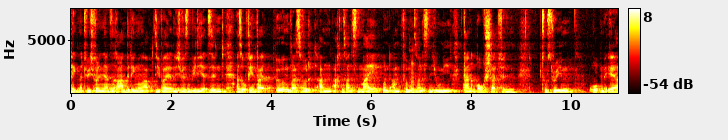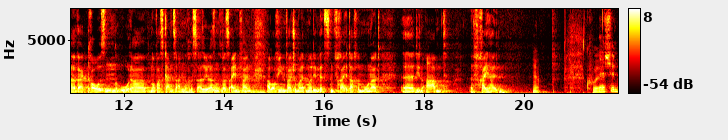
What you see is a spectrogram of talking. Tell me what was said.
hängt natürlich von den ganzen Rahmenbedingungen ab, die wir ja nicht wissen, wie die jetzt sind. Also auf jeden Fall, irgendwas würde am 28. Mai und am 25. Mhm. Juni dann auch stattfinden to stream, Open Air, Werk draußen oder noch was ganz anderes. Also wir lassen uns was einfallen, aber auf jeden Fall schon mal immer den letzten Freitag im Monat äh, den Abend äh, frei halten. Ja, cool. Sehr schön.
